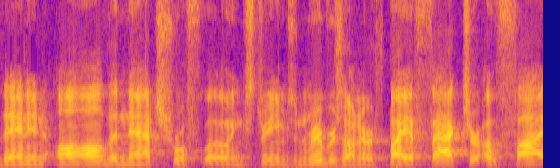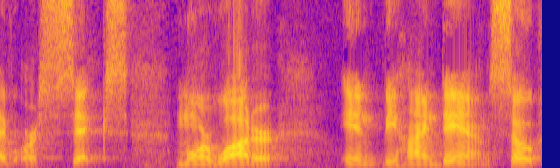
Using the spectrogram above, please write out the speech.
than in all the natural flowing streams and rivers on Earth by a factor of five or six more water in behind dams. So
